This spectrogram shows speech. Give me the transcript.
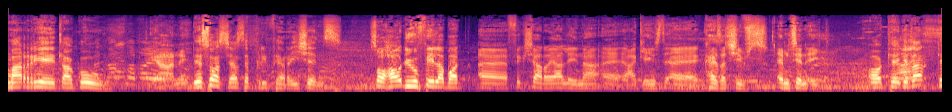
Marieta go. Yeah. This was just the preparations. So how do you feel about uh, fixture Realina uh, against uh, Kaizer Chiefs MTN 8? Okay, ke tla ke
